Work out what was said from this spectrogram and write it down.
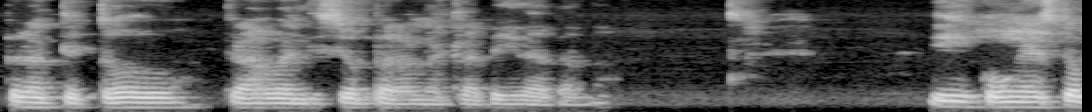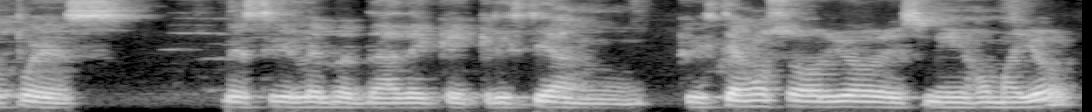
pero ante todo trajo bendición para nuestra vida, ¿verdad? Y con esto, pues, decirles, ¿verdad?, de que Cristian, Cristian Osorio es mi hijo mayor.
